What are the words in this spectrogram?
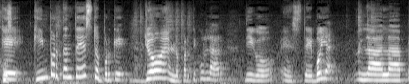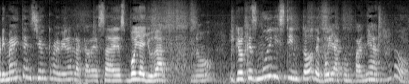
Qué, qué importante esto, porque yo en lo particular digo, este, voy a, la, la primera intención que me viene a la cabeza es voy a ayudar, ¿no? Y creo que es muy distinto de voy a acompañar. Claro,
